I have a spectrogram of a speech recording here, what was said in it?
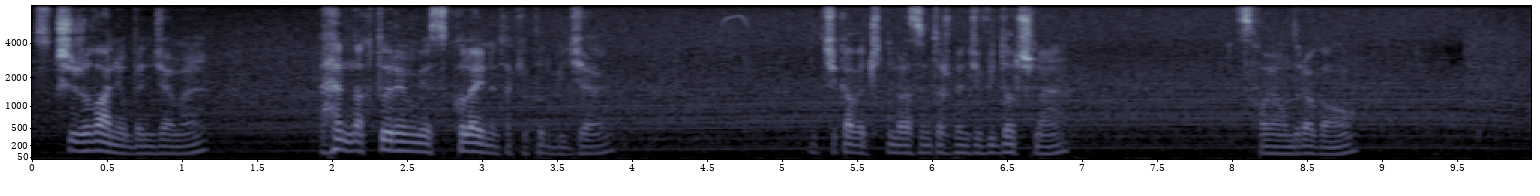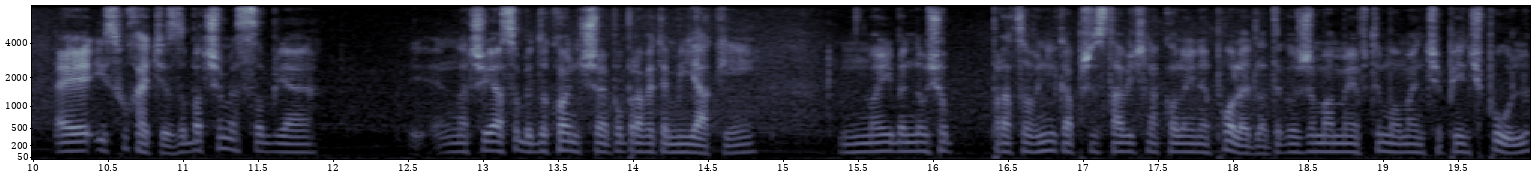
skrzyżowaniu będziemy, na którym jest kolejne takie podbicie. Ciekawe, czy tym razem też będzie widoczne swoją drogą. E, I słuchajcie, zobaczymy sobie, znaczy ja sobie dokończę, poprawię te mijaki, no i będę musiał pracownika przestawić na kolejne pole, dlatego że mamy w tym momencie 5 pól,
